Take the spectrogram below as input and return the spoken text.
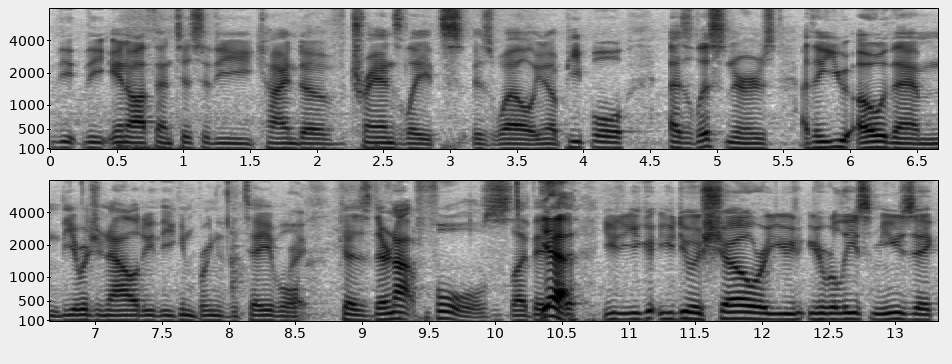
the, the inauthenticity kind of translates as well. You know, people as listeners, I think you owe them the originality that you can bring to the table Right. because they're not fools. Like, they, Yeah. you, you you do a show or you you release music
